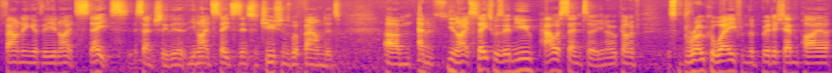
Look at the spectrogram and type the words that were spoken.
founding of the United States. Essentially, the United States' institutions were founded, um, and the United States was a new power center. You know, kind of this broke away from the British Empire.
